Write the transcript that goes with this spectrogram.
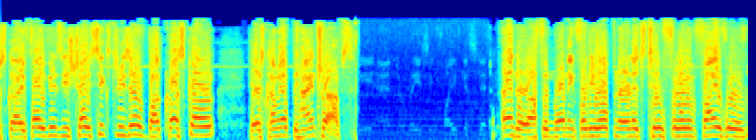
Skye 5 Izzy's Choice, 6 reserve, Bogcross Girl. Here's coming up behind traps. And they're off and running for the opener, and it's 2, 4, and 5. We're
